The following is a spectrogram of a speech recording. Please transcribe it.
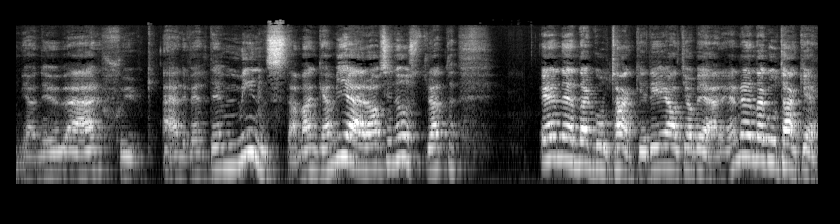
Om jag nu är sjuk är det väl det minsta man kan begära av sin hustru att en enda god tanke, det är allt jag begär. En enda god tanke.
